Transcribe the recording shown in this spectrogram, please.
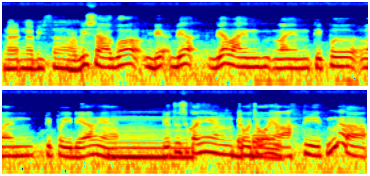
Nggak nggak bisa. nggak bisa gue dia dia dia lain lain tipe lain tipe idealnya Hmm. dia tuh sukanya yang cowok-cowok yang aktif enggak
